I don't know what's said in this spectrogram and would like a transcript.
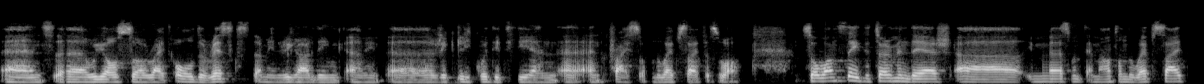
And uh, we also write all the risks. I mean, regarding I mean uh, liquidity and uh, and price on the website as well. So once they determine their uh, investment amount on the website,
